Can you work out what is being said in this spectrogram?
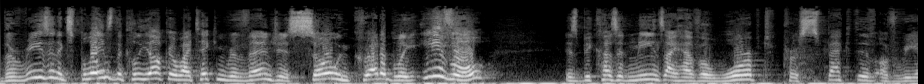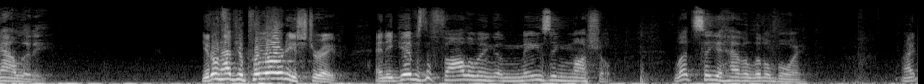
The reason explains the Kli Yakar why taking revenge is so incredibly evil is because it means I have a warped perspective of reality. You don't have your priorities straight. And he gives the following amazing mashal. Let's say you have a little boy right?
